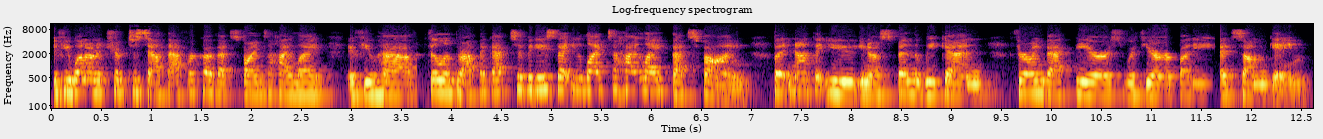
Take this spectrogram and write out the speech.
If you went on a trip to South Africa, that's fine to highlight. If you have philanthropic activities that you like to highlight, that's fine. But not that you, you know, spend the weekend throwing back beers with your buddy at some game.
